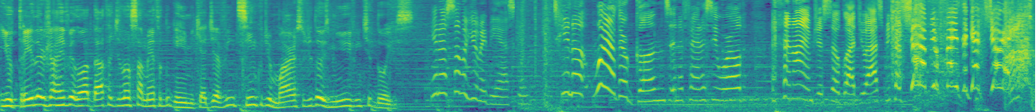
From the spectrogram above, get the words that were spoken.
E o trailer já revelou a data de lançamento do game, que é dia 25 de março de 2022. You know, some of you may be asking, Tina, why are there guns in a fantasy world? And I am just so glad you asked because shut up your face and get shooting!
